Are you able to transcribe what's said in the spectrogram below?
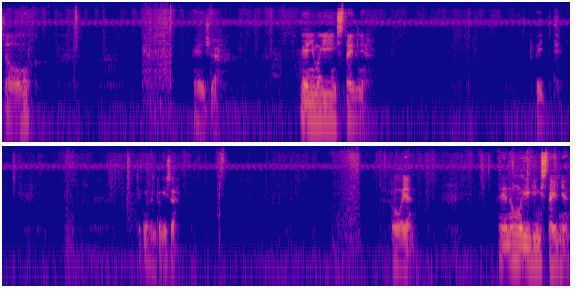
So, ayan siya. Ganyan yung magiging style niya. Wait. Check natin itong isa. So, ayan. Ayan ang magiging style niyan.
